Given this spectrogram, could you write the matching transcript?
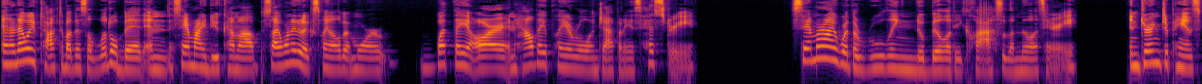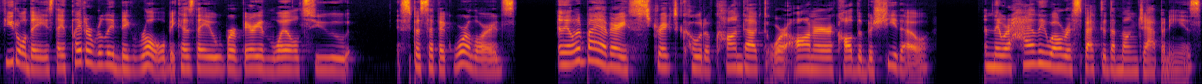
And I know we've talked about this a little bit, and samurai do come up, so I wanted to explain a little bit more what they are and how they play a role in Japanese history. Samurai were the ruling nobility class of the military, and during Japan's feudal days, they played a really big role because they were very loyal to specific warlords. And they lived by a very strict code of conduct or honor called the Bushido. And they were highly well respected among Japanese.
